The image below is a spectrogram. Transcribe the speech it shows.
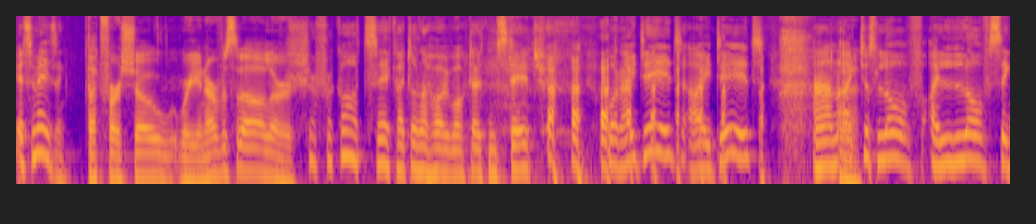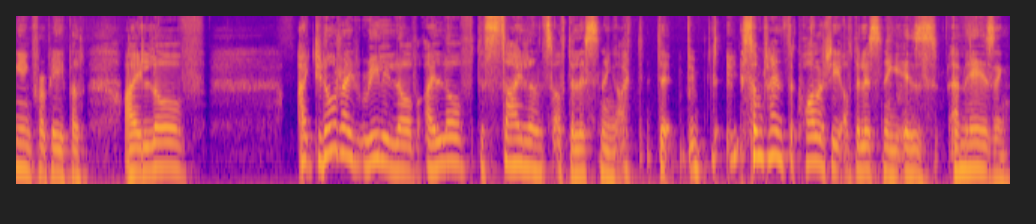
it's amazing. that first show, were you nervous at all, or Sure, for God's sake, I don't know how I walked out on stage, but I did, I did, and I just love, I love singing for people. I love. I, do you know what I really love? I love the silence of the listening. I, the, sometimes the quality of the listening is amazing.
